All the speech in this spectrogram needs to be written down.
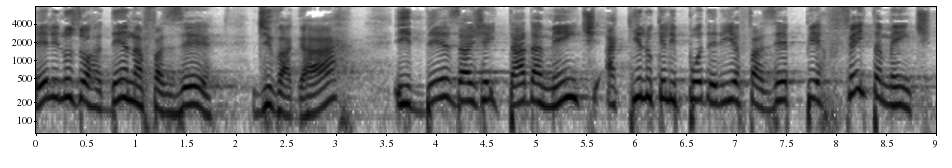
Ele nos ordena fazer devagar e desajeitadamente aquilo que ele poderia fazer perfeitamente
